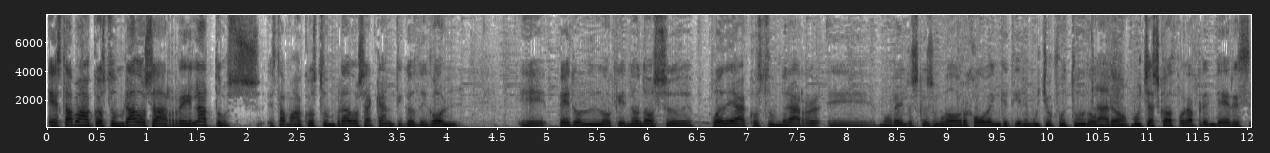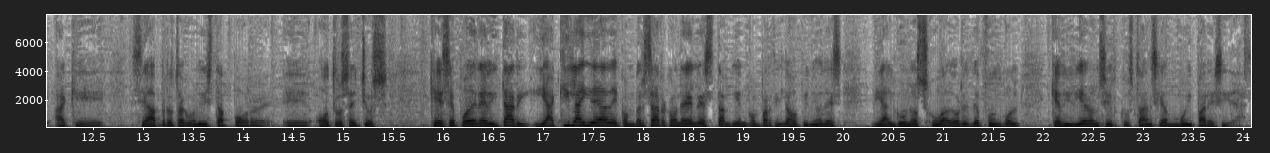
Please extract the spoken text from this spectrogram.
Estamos acostumbrados a relatos, estamos acostumbrados a cánticos de gol. Eh, pero lo que no nos eh, puede acostumbrar eh, Morelos, que es un jugador joven que tiene mucho futuro, Claro. muchas cosas por aprender, es a que sea protagonista por otros hechos que se pueden evitar. Y, y aquí la idea de conversar con él es también compartir las opiniones de algunos jugadores de fútbol que vivieron circunstancias muy parecidas.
